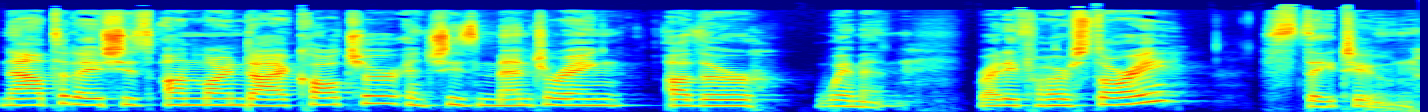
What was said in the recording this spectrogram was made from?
Now, today, she's unlearned diet culture and she's mentoring other women. Ready for her story? Stay tuned.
